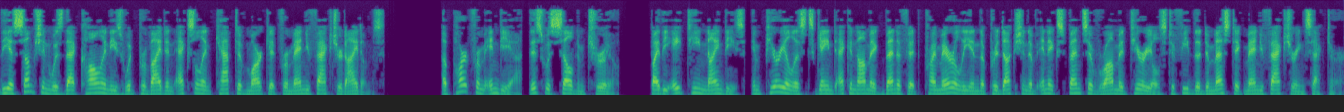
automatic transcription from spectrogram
The assumption was that colonies would provide an excellent captive market for manufactured items. Apart from India, this was seldom true. By the 1890s, imperialists gained economic benefit primarily in the production of inexpensive raw materials to feed the domestic manufacturing sector.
